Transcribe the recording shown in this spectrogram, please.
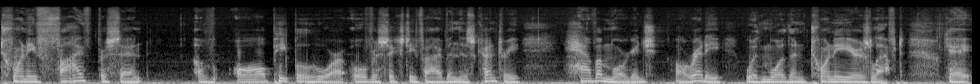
25% of all people who are over 65 in this country have a mortgage already with more than 20 years left. Okay,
